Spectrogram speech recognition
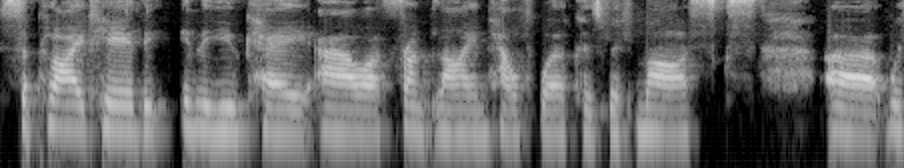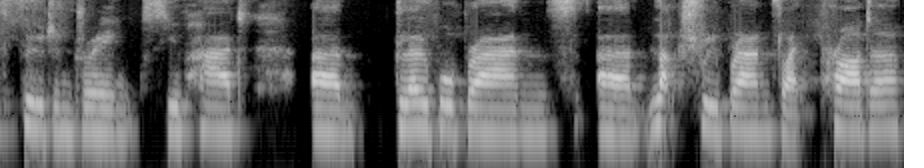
supplied here the, in the UK our frontline health workers with masks, uh, with food and drinks. You've had um, global brands, uh, luxury brands like Prada,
